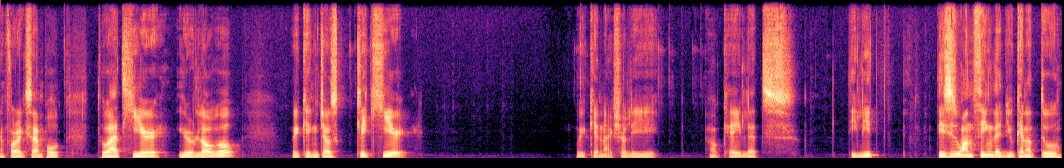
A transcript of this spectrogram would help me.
And for example, to add here your logo, we can just click here we can actually, okay, let's delete. This is one thing that you cannot do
